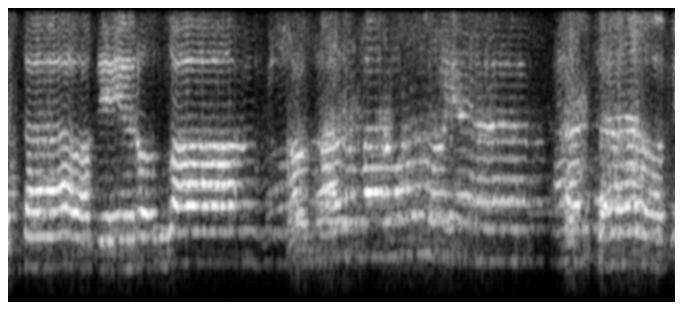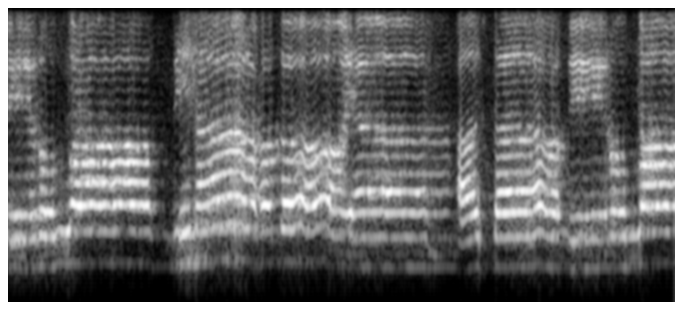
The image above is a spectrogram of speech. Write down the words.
أستغفر الله رب البرايا أستغفر الله من الخطايا أستغفر الله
